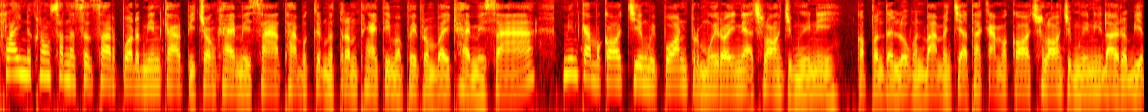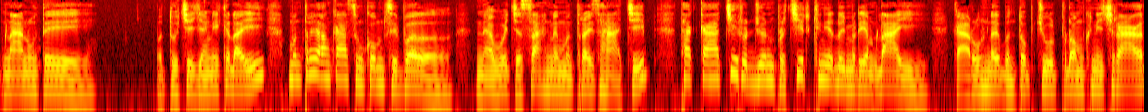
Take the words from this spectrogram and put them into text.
ថ្លែងនៅក្នុងសន្និសីទសារព័ត៌មានកាលពីចុងខែមេសាថាបើគិតមកត្រឹមថ្ងៃទី28ខែមេសាមានកម្មករជាង1600នាក់ឆ្លងជំងឺនេះក៏ប៉ុន្តែលោកមិនបានបញ្ជាក់ថាកម្មករឆ្លងជំងឺនេះដោយរបៀបណានោះទេបើទោះជាយ៉ាងនេះក្តីមន្ត្រីអង្គការសង្គមស៊ីវិលអ្នកវិទ្យាសាស្ត្រនិងមន្ត្រីសហជីពថាការជិះរថយន្តប្រជាតិគ្នាដោយម្រាមដៃការរស់នៅបន្ទប់ជួលផ្ដុំគ្នាច្រើន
